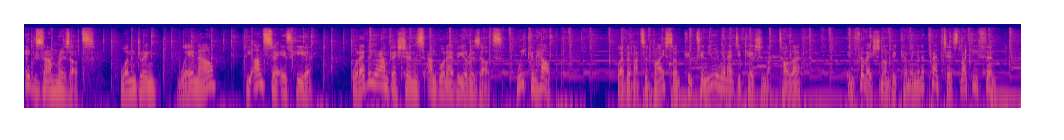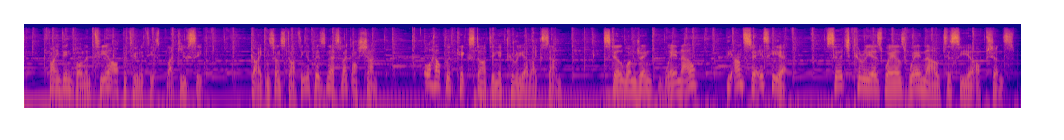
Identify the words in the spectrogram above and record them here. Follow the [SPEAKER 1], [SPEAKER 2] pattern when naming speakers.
[SPEAKER 1] Exam results. Wondering, where now? The answer is here. Whatever your ambitions and whatever your results, we can help. Whether that's advice on continuing an education like Tola, information on becoming an apprentice like Ethan, finding volunteer opportunities like Lucy, guidance on starting a business like Oshan, or help with kick-starting a career like Sam. Still wondering, where now? The answer is here. Search Careers Wales Where Now to see your options.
